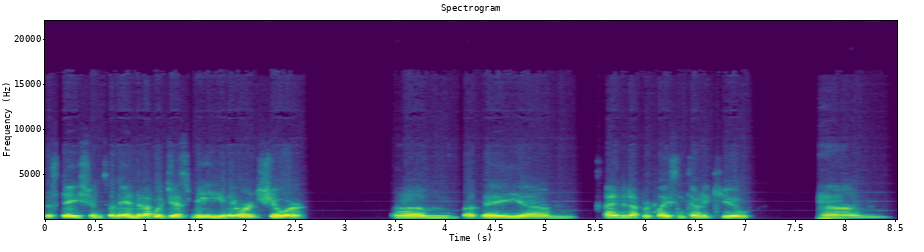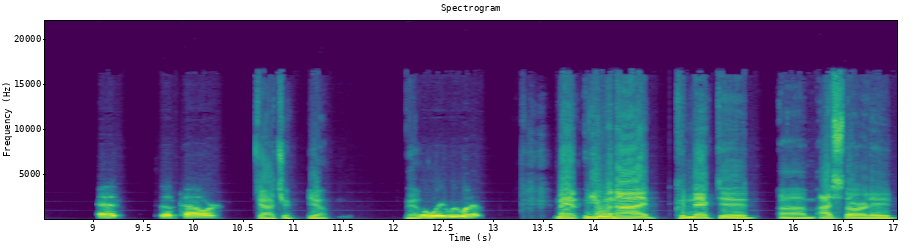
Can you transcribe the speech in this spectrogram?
the station so they ended up with just me they weren't sure um, but they um, i ended up replacing tony q um, at uh, power Gotcha. Yeah. Yeah. and away we went Man, you and I connected. Um, I started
